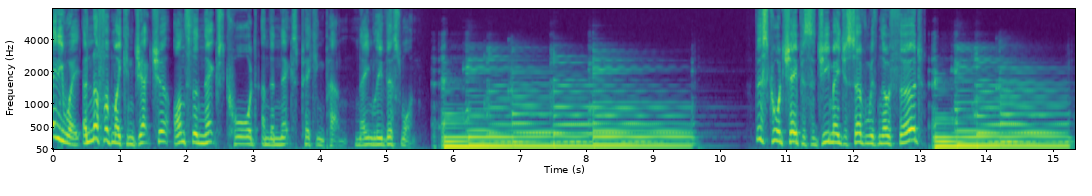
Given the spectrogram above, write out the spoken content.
Anyway, enough of my conjecture, on to the next chord and the next picking pattern, namely this one. This chord shape is the G major 7 with no third. And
